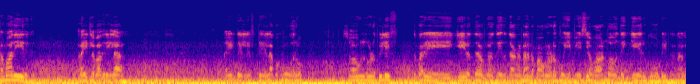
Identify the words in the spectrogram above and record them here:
சமாதியும் இருக்குது ரைட்டில் பார்க்குறீங்களா? ரைட்டு லெஃப்ட்டு எல்லா பக்கமும் வரும். ஸோ அவங்களோட பிலீஃப் இந்த மாதிரி இங்கேயே வந்து அவங்க வந்து இருந்தாங்கன்னா நம்ம அவங்களோட போய் பேசி அவங்க ஆன்மா வந்து இங்கேயே இருக்கும் அப்படின்றதுனால.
